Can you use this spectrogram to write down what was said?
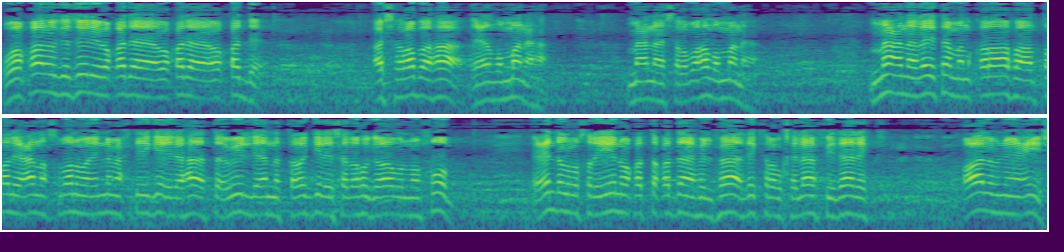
وقال الجزولي وقد وقد وقد أشربها. يعني ضمنها. معنى أشربها ضمنها. معنى ليت من قرأ فأطلع نصبا وإنما احتيج إلى هذا التأويل لأن الترجي ليس له جواب المنصوب عند المصريين وقد تقدم في الفاء ذكر الخلاف في ذلك. قال ابن يعيش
